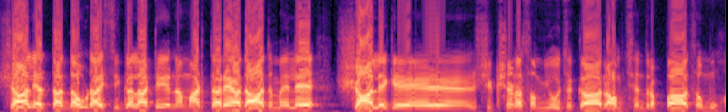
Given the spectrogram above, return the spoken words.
ಶಾಲೆ ಹತ್ತ ದೌಡಾಯಿಸಿ ಗಲಾಟೆಯನ್ನ ಮಾಡ್ತಾರೆ ಅದಾದ ಮೇಲೆ ಶಾಲೆಗೆ ಶಿಕ್ಷಣ ಸಂಯೋಜಕ ರಾಮಚಂದ್ರಪ್ಪ, ಸಮೂಹ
